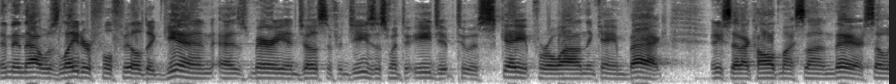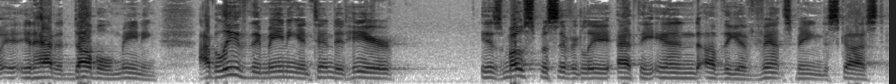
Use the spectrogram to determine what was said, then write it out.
And then that was later fulfilled again as Mary and Joseph and Jesus went to Egypt to escape for a while and then came back. And he said, I called my son there. So it, it had a double meaning. I believe the meaning intended here is most specifically at the end of the events being discussed,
